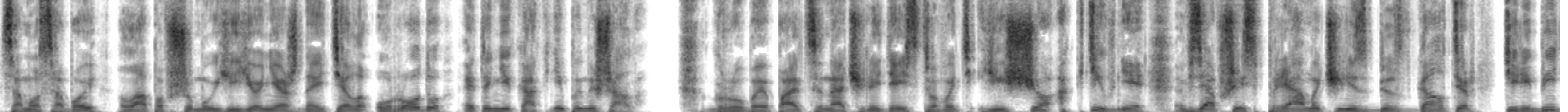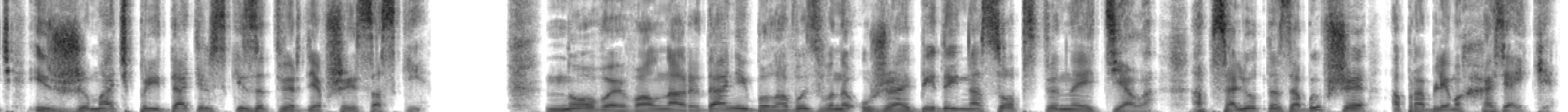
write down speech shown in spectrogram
Само собой, лапавшему ее нежное тело уроду это никак не помешало. Грубые пальцы начали действовать еще активнее, взявшись прямо через бюстгальтер теребить и сжимать предательски затвердевшие соски. Новая волна рыданий была вызвана уже обидой на собственное тело, абсолютно забывшее о проблемах хозяйки.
